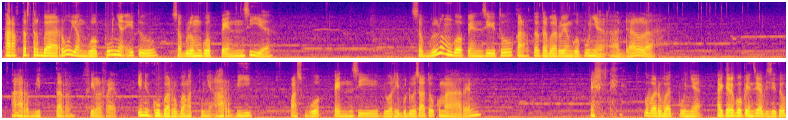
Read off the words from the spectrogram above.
karakter terbaru yang gue punya itu sebelum gue pensi ya sebelum gue pensi itu karakter terbaru yang gue punya adalah Arbiter Red. Ini gue baru banget punya Arbi pas gue pensi 2021 kemarin. Gue baru banget punya. Akhirnya gue pensi habis itu.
